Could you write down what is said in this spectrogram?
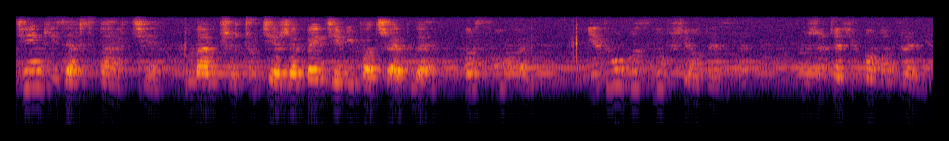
Dzięki za wsparcie. Mam przeczucie, że będzie mi potrzebne. Posłuchaj, niedługo znów się odezwę. Życzę Ci powodzenia.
